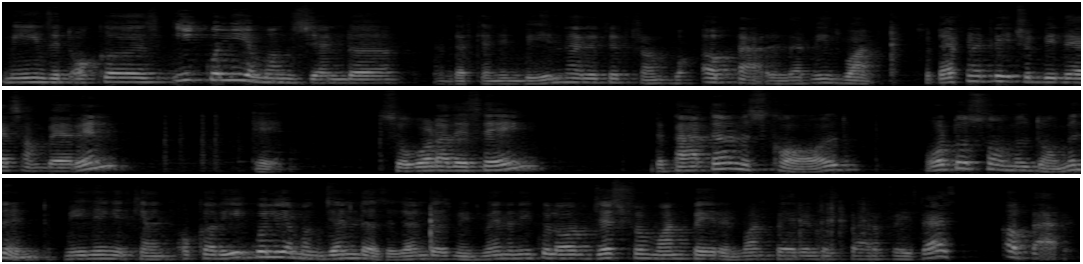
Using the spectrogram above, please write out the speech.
means it occurs equally amongst gender and that can be inherited from a parent. That means one. So definitely it should be there somewhere in A. So what are they saying? The pattern is called autosomal dominant, meaning it can occur equally among genders. The genders means men and equal or just from one parent. One parent is paraphrased as a parent.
